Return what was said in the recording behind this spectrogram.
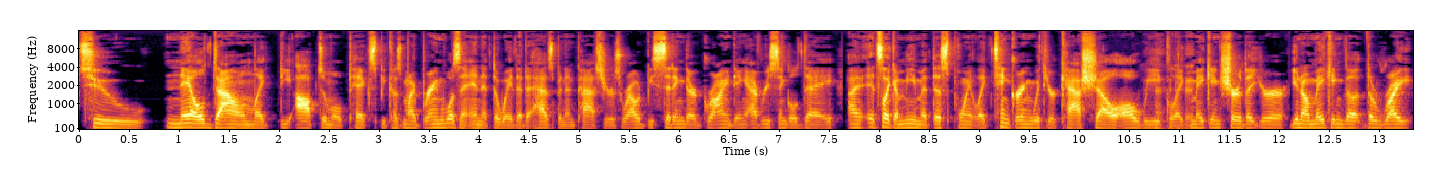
to nailed down like the optimal picks because my brain wasn't in it the way that it has been in past years where I would be sitting there grinding every single day. I, it's like a meme at this point, like tinkering with your cash shell all week, like making sure that you're, you know, making the the right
